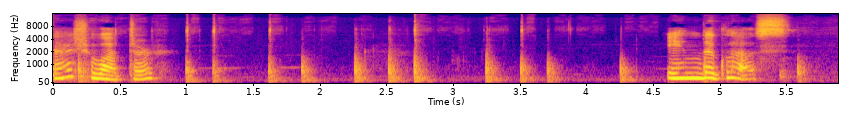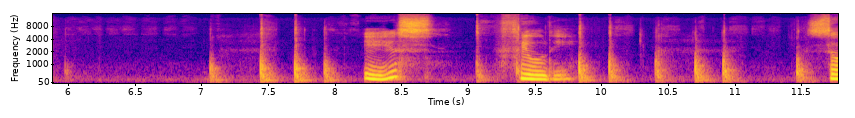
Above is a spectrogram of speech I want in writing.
dash water in the glass is filthy so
